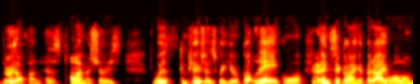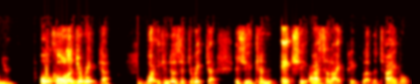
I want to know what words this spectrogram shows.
very often is time issues with computers where you've got lag or okay. things are going a bit AWOL on you. Or call a director. What you can do as a director is you can actually isolate people at the table.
